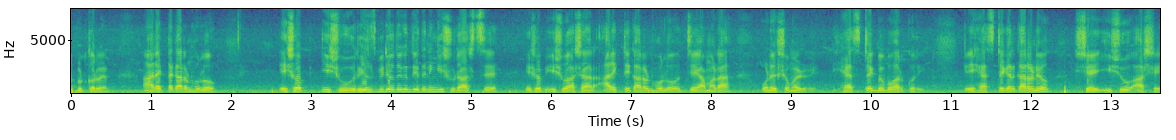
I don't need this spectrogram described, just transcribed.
আপলোড করবেন। আর একটা কারণ হলো এইসব ইস্যু রিলস ভিডিওতে কিন্তু ইদানিং ইস্যুটা আসছে। এসব ইস্যু আসার আরেকটি কারণ হলো যে আমরা অনেক সময় হ্যাশট্যাগ ব্যবহার করি। এই হ্যাশট্যাগের কারণেও সেই ইস্যু আসে।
